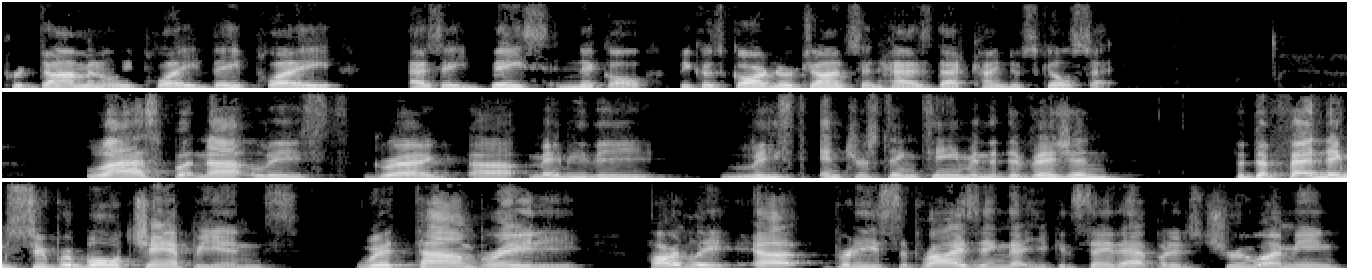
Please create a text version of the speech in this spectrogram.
predominantly play. They play as a base nickel because Gardner Johnson has that kind of skill set. Last but not least, Greg, uh, maybe the least interesting team in the division, the defending Super Bowl champions with Tom Brady. Hardly uh, pretty surprising that you could say that, but it's true. I mean,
